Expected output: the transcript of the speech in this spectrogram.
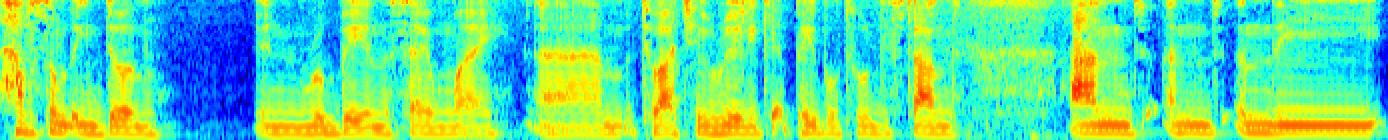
have something done in rugby in the same way um, to actually really get people to understand, and and and the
